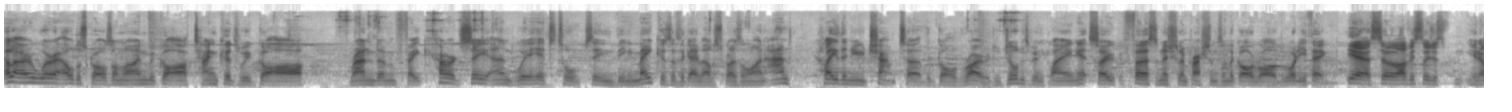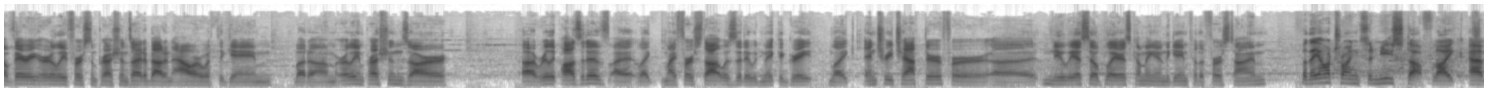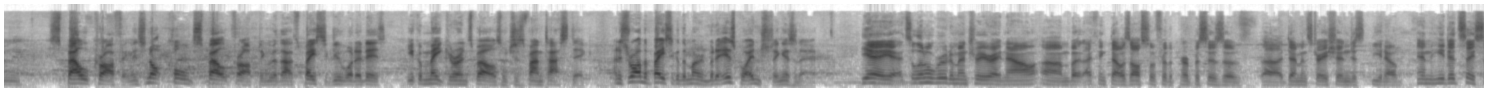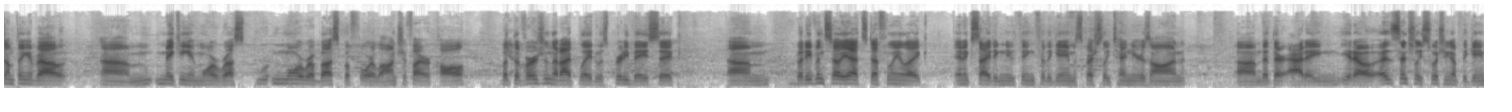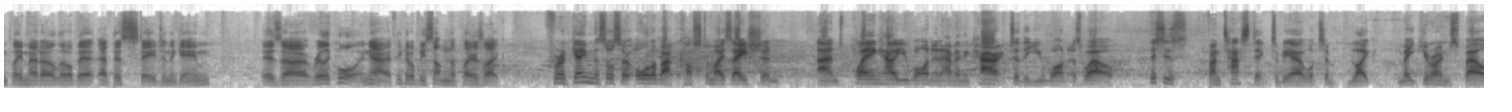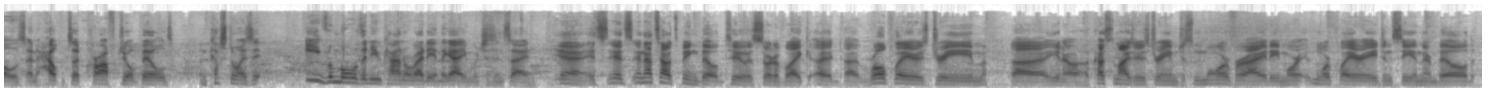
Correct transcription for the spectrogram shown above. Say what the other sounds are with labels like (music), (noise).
Hello, we're at Elder Scrolls Online. We've got our tankards, we've got our random fake currency, and we're here to talk to the makers of the game Elder Scrolls Online and play the new chapter, The Gold Road. Jordan's been playing it, so first initial impressions on The Gold Road, what do you think? Yeah, so obviously just, you know, very early first impressions. I had about an hour with the game, but um, early impressions are uh, really positive. I, like my first thought was that it would make a great like entry chapter for uh, new ESO players coming in the game for the first time. But they are trying some new stuff like um, spell crafting. It's not called spell crafting, but that's basically what it is. You can make your own spells, which is fantastic. And it's rather basic at the moment, but it is quite interesting, isn't it? Yeah, yeah, it's a little rudimentary right now, um, but I think that was also for the purposes of uh, demonstration. Just you know, and he did say something about um, making it more rust, more robust before launch, if I recall. But the version that I played was pretty basic. Um, but even so, yeah, it's definitely like an exciting new thing for the game, especially 10 years on. Um, that they're adding, you know, essentially switching up the gameplay meta a little bit at this stage in the game is uh, really cool. And yeah, I think it'll be something that players like. For a game that's also all about customization and playing how you want and having the character that you want as well, this is fantastic to be able to like make your own spells and help to craft your build and customize it even more than you can already in the game, which is insane. Yeah, it's it's and that's how it's being built too. It's sort of like a, a role player's dream, uh, you know, a customizer's dream, just more variety, more more player agency in their build.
